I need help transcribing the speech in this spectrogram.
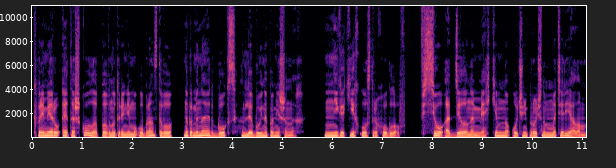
К примеру, эта школа по внутреннему убранству напоминает бокс для буйно помешанных. Никаких острых углов. Все отделано мягким, но очень прочным материалом,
